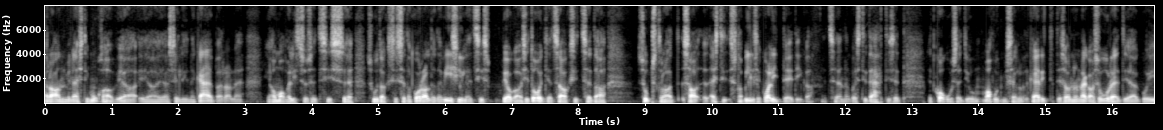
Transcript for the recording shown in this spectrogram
äraandmine hästi mugav ja, ja, ja selline käepärane ja omavalitsused siis eh, suudaks siis seda korraldada viisil, et siis biogaasitootjad saaksid seda substraat saa-, hästi stabiilse kvaliteediga, et see on nagu hästi tähtis, et need kogused ju, mahud, mis seal kääritites on, on väga suured ja kui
